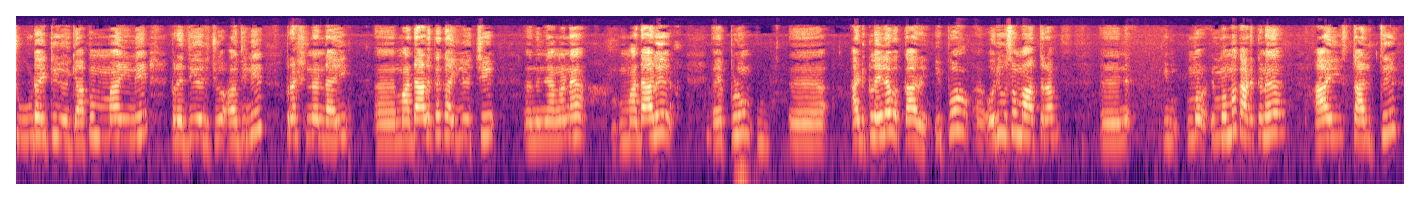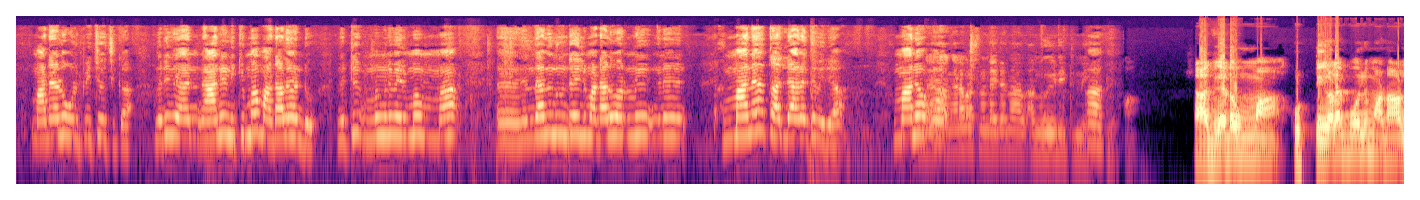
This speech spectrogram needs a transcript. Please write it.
ചൂടായിട്ട് ചോദിക്കുക അപ്പം ഉമ്മ അതിന് പ്രതികരിച്ചു. അതിന് പ്രശ്നം ഉണ്ടായി ഏഹ്, മടാളൊക്കെ കയ്യിൽ വെച്ച് ഞങ്ങളുടെ മടാൾ എപ്പോഴും അടുക്കളയിലെ വെക്കാറ്. ഇപ്പൊ ഒരു ദിവസം മാത്രം ഇമ്മമ്മ കിടക്കണ ആ ഈ സ്ഥലത്ത് മടയാളം ഒളിപ്പിച്ച് വെച്ചിക്ക. എന്നിട്ട് ഞാൻ ഞാൻ എണിക്കുമ്പോൾ മടാൾ കണ്ടു. എന്നിട്ട് ഉമ്മ ഇങ്ങനെ വരുമ്പോ ഉമ്മ എന്താണെന്ന് ഉണ്ടെങ്കിൽ മടാൾ പറഞ്ഞ് ഇങ്ങനെ ഉമ്മനെ തല്ലാനൊക്കെ വരിക. ഉമ്മാനെ ഷാജിയുടെ ഉമ്മ കുട്ടികളെ പോലും അടാൾ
